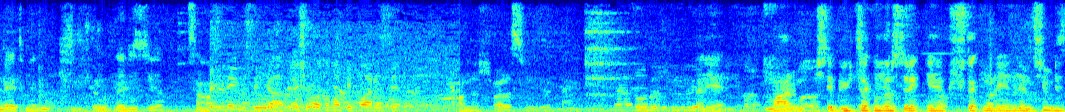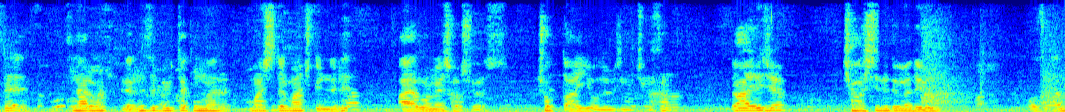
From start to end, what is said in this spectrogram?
Üretmedim. Çocuklar izliyor. Anlar arası biliyor. Hani malum işte büyük takımları sürekli yenip küçük takımları yenildiğimiz için biz de final vakitlerimizi büyük takımlar maçları maç günleri ayarlamaya çalışıyoruz. Çok daha iyi oluyor bizim açımızdan. Ve ayrıca çarşı dedim ödevi. O zaman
